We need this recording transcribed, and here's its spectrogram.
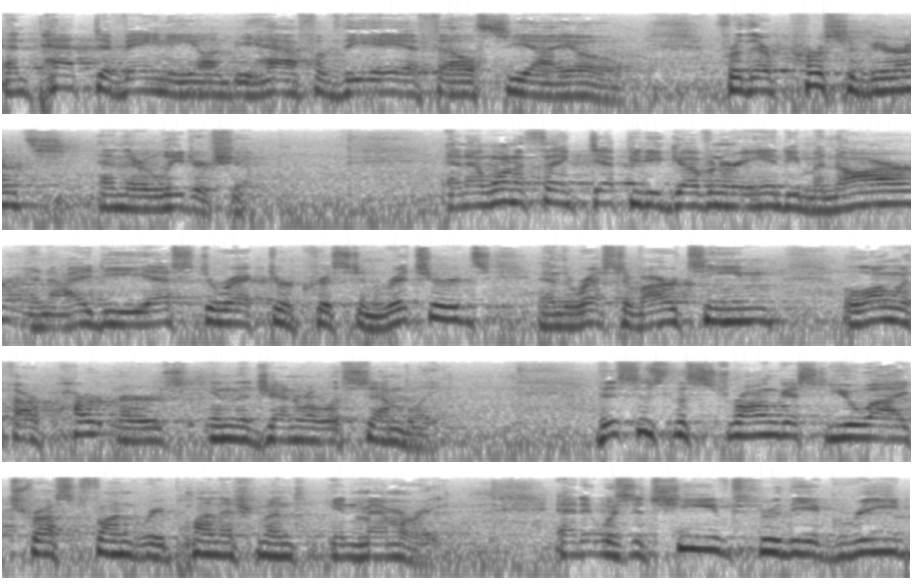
and Pat Devaney on behalf of the AFL CIO, for their perseverance and their leadership. And I want to thank Deputy Governor Andy Manar and IDES Director Kristin Richards and the rest of our team, along with our partners in the General Assembly. This is the strongest UI trust fund replenishment in memory, and it was achieved through the agreed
